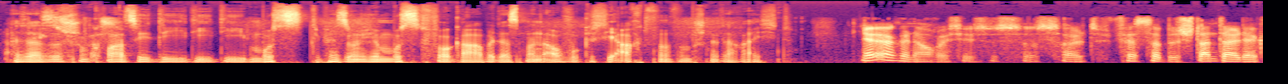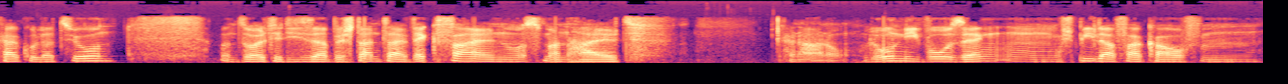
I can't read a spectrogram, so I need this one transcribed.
Also das ist schon quasi die, die, die, Muss, die persönliche Mustvorgabe, dass man auch wirklich die 8,5 im Schnitt erreicht. Ja, genau, richtig. Das ist halt fester Bestandteil der Kalkulation. Und sollte dieser Bestandteil wegfallen, muss man halt, keine Ahnung, Lohnniveau senken, Spieler verkaufen,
